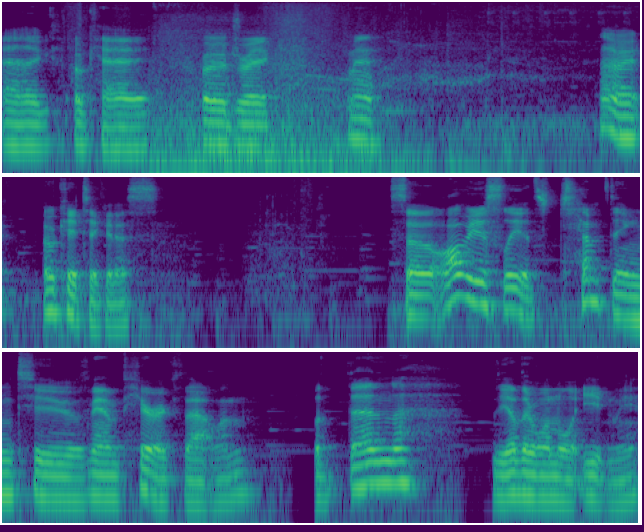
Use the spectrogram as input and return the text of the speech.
Egg, okay. Proto Drake, meh. Alright, okay, Tickatus. So obviously it's tempting to Vampiric that one, but then the other one will eat me.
